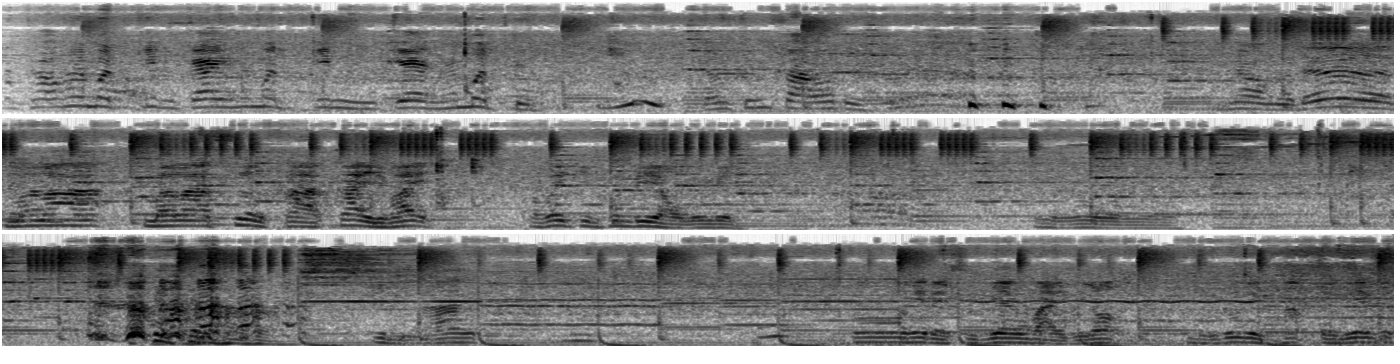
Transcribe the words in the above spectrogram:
กินข้าวให้หมดกินไก่ให้ หมดกินแกงให้หมดดิเดี๋ยวตุ้งเตาดิยอมมาเด้อมาลามาลาเครื่องขาไก่ไว้เอาไว้กินคนเดียวเลยนี่โอ้โหกินล้างโอ้เฮ็ดได้สิเลี้ยงไหวพี่เนาะหนูต้องเด็กครับไปเลี้ยงก็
